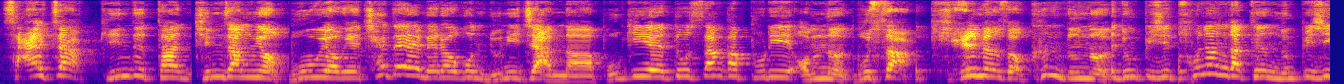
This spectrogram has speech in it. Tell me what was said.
살짝 긴 듯한 김장령 무형의 최대 매력은 눈이지 않나. 보기에도 쌍꺼풀이 없는 무쌍 길면서 큰 눈은 눈빛이 소년 같은 눈빛이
